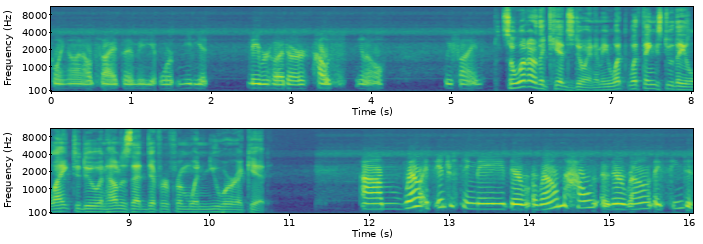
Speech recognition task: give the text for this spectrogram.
going on outside the immediate or immediate neighborhood or house. You know, we find. So what are the kids doing? I mean, what what things do they like to do, and how does that differ from when you were a kid? Um, well, it's interesting. They they're around the house. They're around. They seem to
